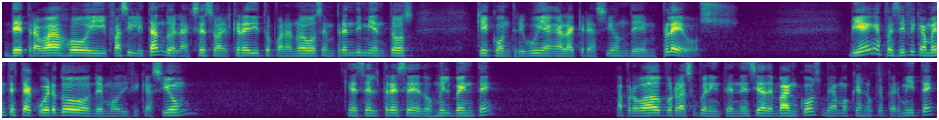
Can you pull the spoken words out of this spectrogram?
de trabajo y facilitando el acceso al crédito para nuevos emprendimientos que contribuyan a la creación de empleos. Bien, específicamente este acuerdo de modificación, que es el 13 de 2020, aprobado por la Superintendencia de Bancos, veamos qué es lo que permite.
